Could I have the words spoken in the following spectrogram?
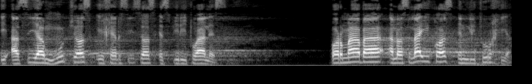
y hacía muchos ejercicios espirituales formaba a los laicos en liturgia.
